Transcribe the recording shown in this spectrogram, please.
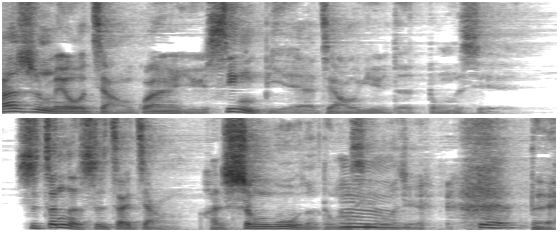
但是没有讲关于性别教育的东西，是真的是在讲很生物的东西，我觉得对，对。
